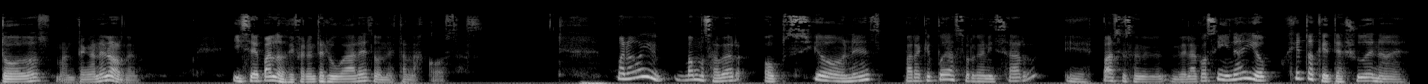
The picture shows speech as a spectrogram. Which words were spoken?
todos mantengan el orden y sepan los diferentes lugares donde están las cosas. Bueno, hoy vamos a ver opciones para que puedas organizar eh, espacios de la cocina y objetos que te ayuden a,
